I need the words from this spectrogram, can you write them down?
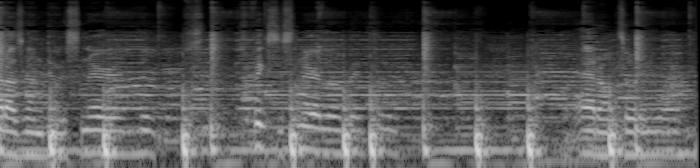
Forgot I was gonna do the snare, fix the snare a little bit too. Add on to it anyway.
